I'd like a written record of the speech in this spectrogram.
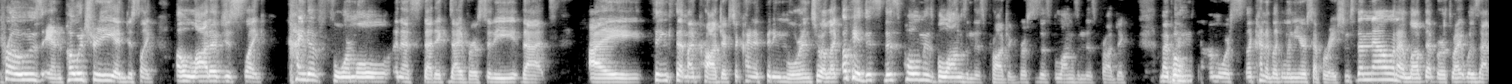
prose and poetry and just like a lot of just like kind of formal and aesthetic diversity that I think that my projects are kind of fitting more into a like, okay, this this poem is belongs in this project versus this belongs in this project. My poems right. have a more like kind of like linear separation to them now, and I love that Birthright was that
